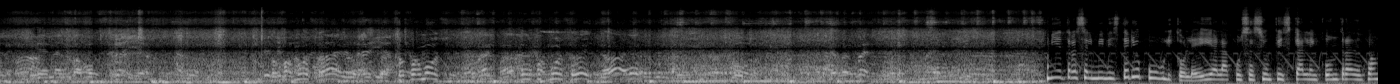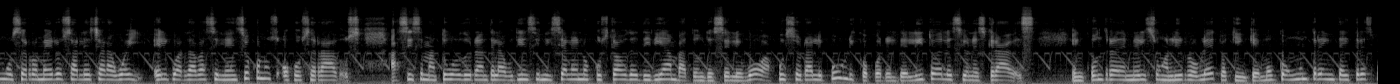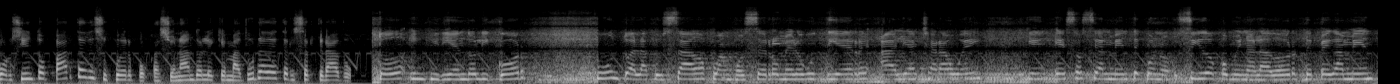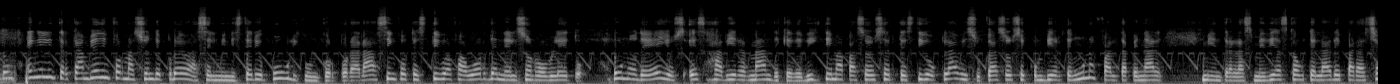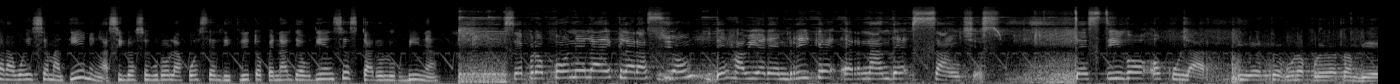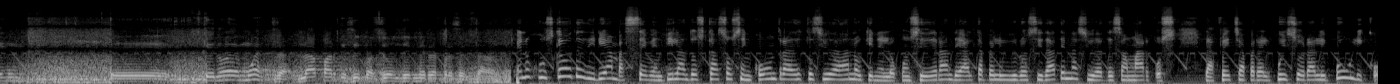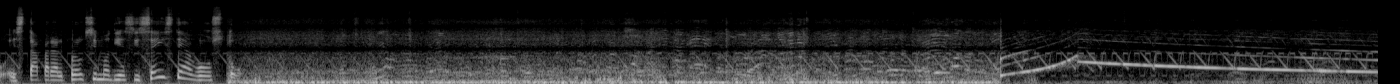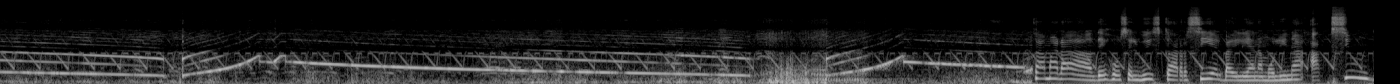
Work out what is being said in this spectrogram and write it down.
Viene el famoso. Son famosos, ¿eh? Son famosos. Van a ser famosos, ¿eh? Mientras el Ministerio Público leía la acusación fiscal en contra de Juan José Romero Sales Charagüey, él guardaba silencio con los ojos cerrados. Así se mantuvo durante la audiencia inicial en los juzgados de Diriamba, donde se elevó a juicio oral y público por el delito de lesiones graves en contra de Nelson Ali Robleto, a quien quemó con un 33% parte de su cuerpo, ocasionándole quemadura de tercer grado. Todo ingiriendo licor junto al acusado Juan José Romero Gutiérrez, alias Charagüey, quien es socialmente conocido como inhalador de pegamento. En el intercambio de información de pruebas, el Ministerio Público incorporará cinco testigos a favor de Nelson Robleto. Uno de ellos es Javier Hernández, que de víctima pasó a ser testigo clave y su caso se convierte en una falta penal, mientras las medidas cautelares para Charagüey se mantienen, así lo aseguró la juez del Distrito Penal de Audiencias, Carol Urbina. Se propone la declaración de Javier Enrique Hernández Sánchez, testigo ocular. Y esto es prueba también eh, que no demuestra la participación de mi representado. En los juzgados de Diriamba se ventilan dos casos en contra de este ciudadano, quienes lo consideran de alta peligrosidad en la ciudad de San Marcos. La fecha para el juicio oral y público está para el próximo 16 de agosto. Cámara de José Luis García, el Bailiana Molina, Acción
